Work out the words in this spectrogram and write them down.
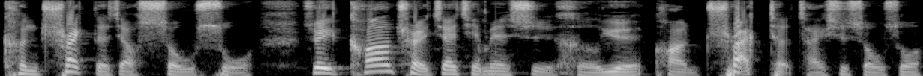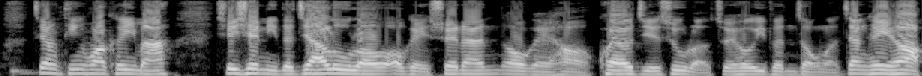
Contract 叫收缩，所以 contract 在前面是合约，contract 才是收缩。这样听话可以吗？谢谢你的加入喽。OK，虽然 OK 哈，快要结束了，最后一分钟了，这样可以哈？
